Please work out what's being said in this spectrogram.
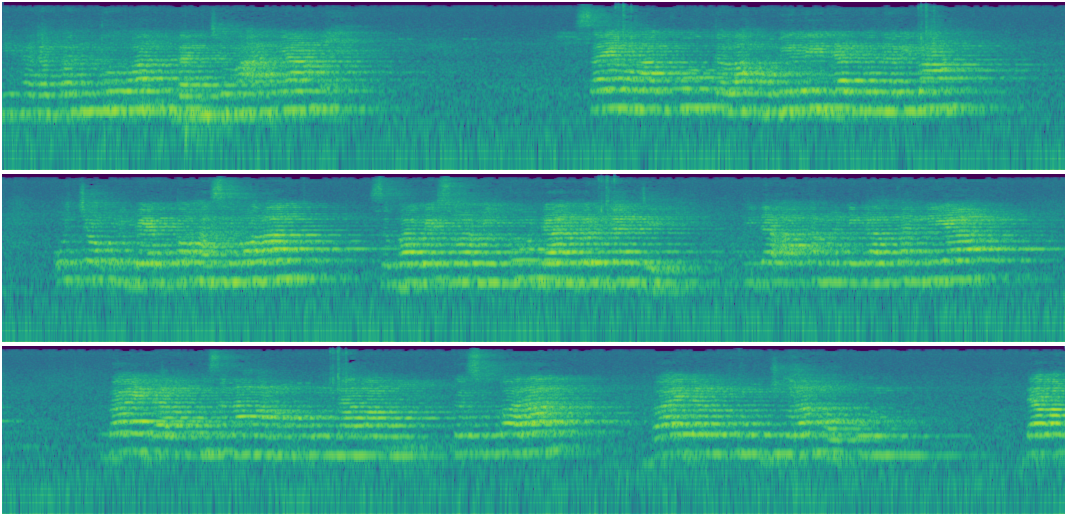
di hadapan Tuhan dan jemaatnya saya mengaku telah memilih dan menerima Ucok Liberto Hasiholan sebagai suamiku dan berjanji tidak akan meninggalkan dia baik dalam kesenangan maupun dalam kesukaran baik dalam kemujuran maupun dalam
